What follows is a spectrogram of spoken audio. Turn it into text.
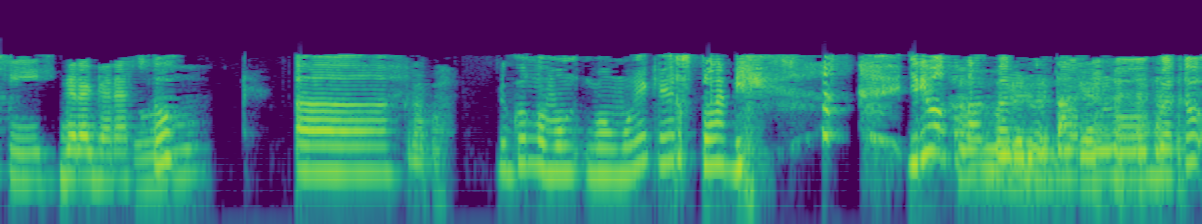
sih, gara-gara tuh eh kenapa Duh, gue ngomong ngomongnya kayak harus pelan nih. Jadi waktu tahun baru dibentak ya. 2020, gue tuh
